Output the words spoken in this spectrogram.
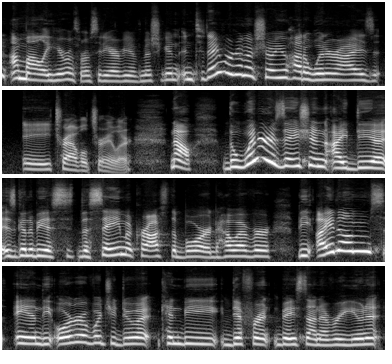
everyone, I'm Molly here with Rose City RV of Michigan, and today we're going to show you how to winterize a travel trailer. Now, the winterization idea is going to be a, the same across the board. However, the items and the order of which you do it can be different based on every unit.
